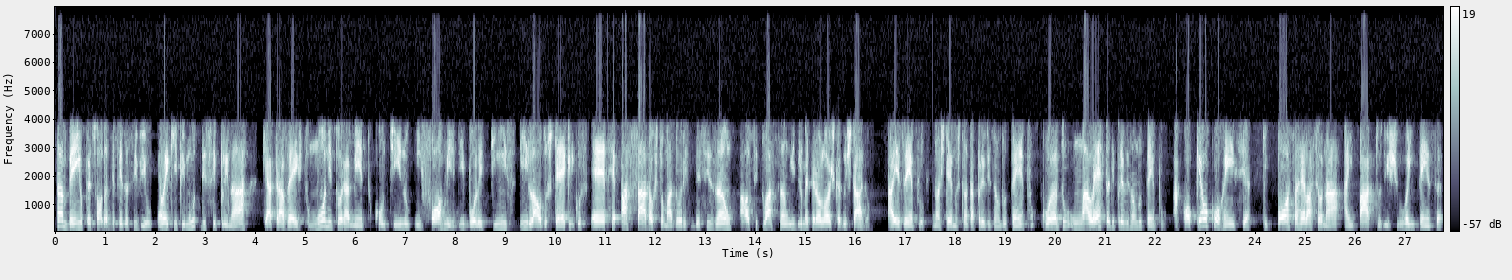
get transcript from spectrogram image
também o pessoal da Defesa Civil. É uma equipe multidisciplinar que, através do monitoramento contínuo, informes de boletins e laudos técnicos, é repassada aos tomadores de decisão a situação hidrometeorológica do Estado. A exemplo, nós temos tanto a previsão do tempo quanto um alerta de previsão do tempo. A qualquer ocorrência que possa relacionar a impactos de chuva intensa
